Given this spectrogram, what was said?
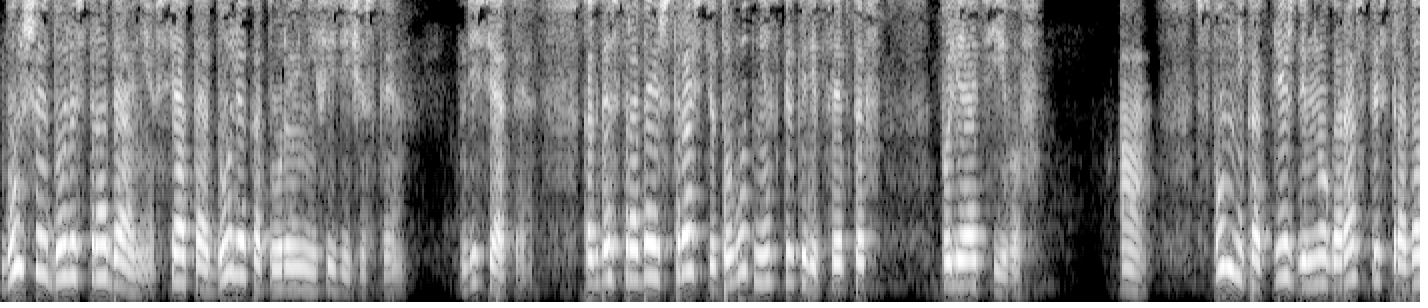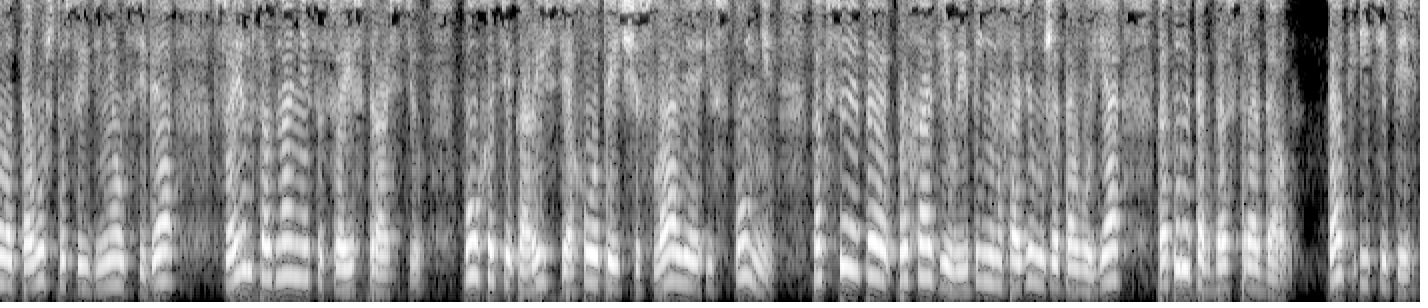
большая доля страдания, вся та доля, которая не физическая. Десятое. Когда страдаешь страстью, то вот несколько рецептов паллиативов. Вспомни, как прежде много раз ты страдал от того, что соединял себя в своем сознании со своей страстью, похоти, корысти, охоты, тщеславия, и вспомни, как все это проходило, и ты не находил уже того «я», который тогда страдал. Так и теперь.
